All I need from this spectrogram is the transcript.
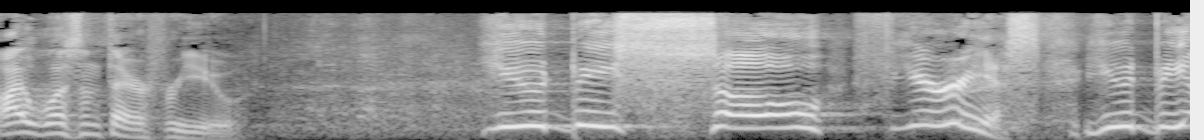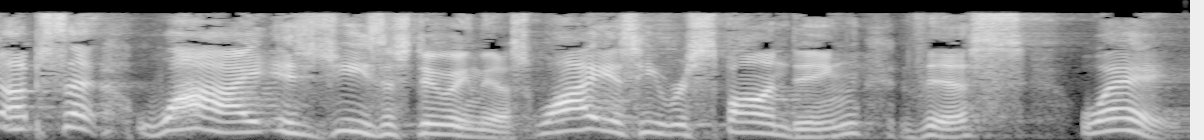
I wasn't there for you. You'd be so furious. You'd be upset. Why is Jesus doing this? Why is he responding this way?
